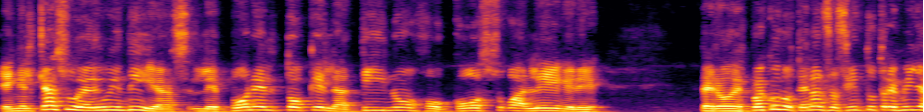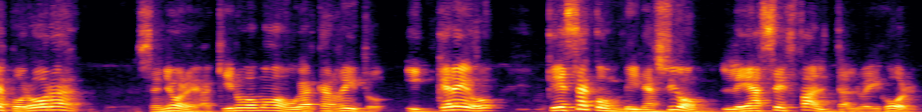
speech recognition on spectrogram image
En el caso de Edwin Díaz, le pone el toque latino, jocoso, alegre, pero después cuando te lanza 103 millas por hora, señores, aquí no vamos a jugar carrito. Y creo que esa combinación le hace falta al béisbol.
